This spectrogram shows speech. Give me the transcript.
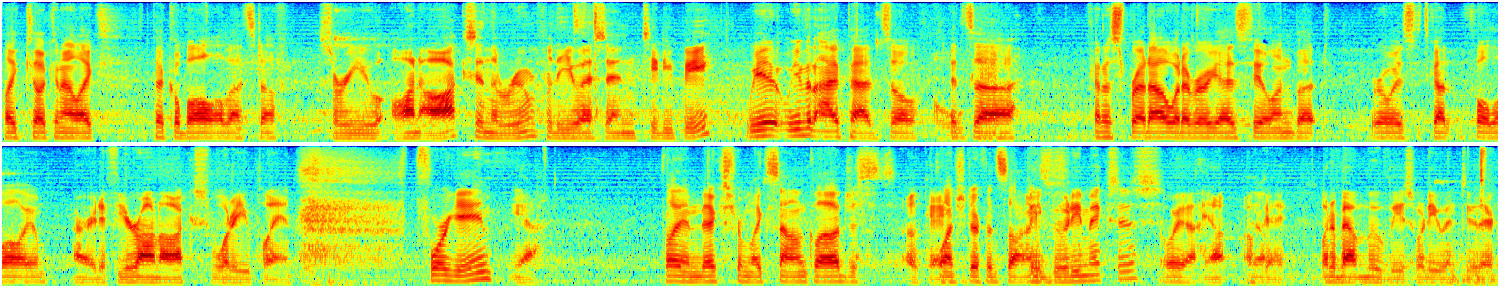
like cooking. I like pickleball, all that stuff. So are you on aux in the room for the US NTDP? We, we have an iPad, so okay. it's uh, kind of spread out, whatever a guy's feeling, but we're always, it's got full volume. All right, if you're on aux, what are you playing? Before game? Yeah. Probably a mix from like SoundCloud, just okay. a bunch of different songs. Big booty mixes? Oh, yeah. Yeah, okay. Yeah. What about movies? What are you into there?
